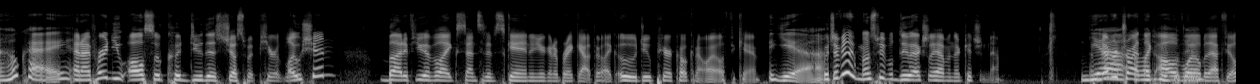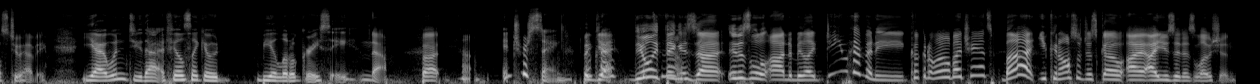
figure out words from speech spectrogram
Okay. And I've heard you also could do this just with pure lotion. But if you have like sensitive skin and you're gonna break out, they're like, "Ooh, do pure coconut oil if you can." yeah. Which I feel like most people do actually have in their kitchen now. I've yeah, never tried like olive oil, do. but that feels too heavy. Yeah, I wouldn't do that. It feels like it would be a little greasy. No, but Interesting. but okay. yeah, the only thing know. is, uh, it is a little odd to be like, "Do you have any coconut oil by chance?" But you can also just go, "I, I use it as lotion,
